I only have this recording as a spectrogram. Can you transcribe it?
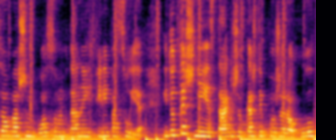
co waszym włosom w danej chwili pasuje. I to też nie jest tak, że w każdej porze roku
